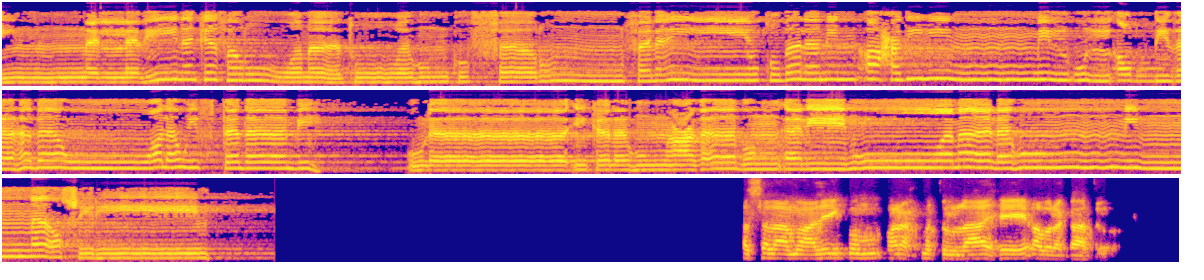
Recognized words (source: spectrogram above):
إن الذين كفروا وماتوا وهم كفار فلن يقبل من أحدهم ملء الأرض ذهبا ولو افتدى به أولئك لهم عذاب أليم وما لهم من ناصرين আসসালামু আলাইকুম ওরহমতুল্লাহ আবরাকাত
